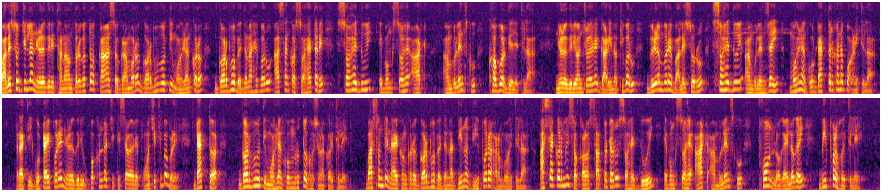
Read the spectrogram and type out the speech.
ବାଲେଶ୍ୱର ଜିଲ୍ଲା ନୀଳଗିରି ଥାନା ଅନ୍ତର୍ଗତ କାଁସ ଗ୍ରାମର ଗର୍ଭବତୀ ମହିଳାଙ୍କର ଗର୍ଭବେଦନା ହେବାରୁ ଆଶାଙ୍କ ସହାୟତାରେ ଶହେ ଦୁଇ ଏବଂ ଶହେ ଆଠ ଆମ୍ବୁଲାନ୍ସକୁ ଖବର ଦିଆଯାଇଥିଲା। ନୀଳଗିରି ଅଞ୍ଚଳରେ ଗାଡ଼ି ନଥିବାରୁ ବିଳମ୍ବରେ ବାଲେଶ୍ୱରରୁ ଶହେ ଦୁଇ ଆମ୍ବୁଲାନ୍ସ ଯାଇ ମହିଳାଙ୍କୁ ଡାକ୍ତରଖାନାକୁ ଆଣିଥିଲା। ରାତି ଗୋଟାଏ ପରେ ନୀଳଗିରି ଉପଖଣ୍ଡ ଚିକିତ୍ସାଳୟରେ ପହଞ୍ଚିଥିବା ବେଳେ ଡାକ୍ତର ଗର୍ଭବତୀ ମହିଳାଙ୍କୁ ମୃତ ଘୋଷଣା କରିଥିଲେ। ବାସନ୍ତୀ ନାୟକଙ୍କର ଗର୍ଭବେଦନା ଦିନ ଦ୍ୱିପହର ଆରମ୍ଭ ହୋଇଥିଲା। ଆଶାକର୍ମୀ ସକାଳ ସାତଟାରୁ ଶହେ ଦୁଇ ଏବଂ ଶହେ ଆଠ ଆମ୍ବୁଲାନ୍ସକୁ ଫୋନ୍ ଲଗାଇ ଲଗାଇ ବିଫଳ ହୋଇଥିଲେ।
